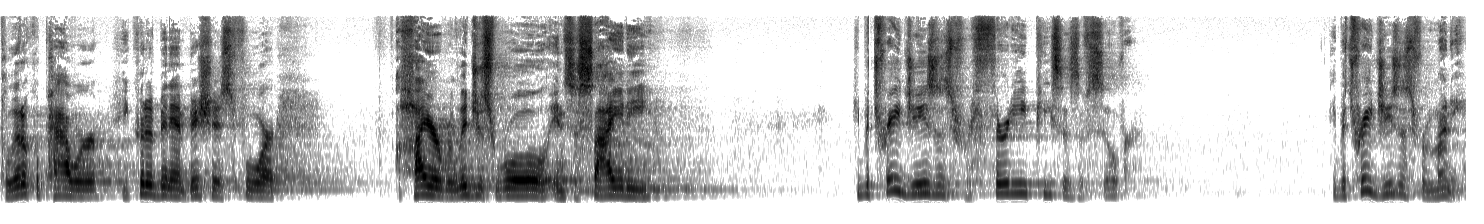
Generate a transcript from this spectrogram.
political power, he could have been ambitious for a higher religious role in society. He betrayed Jesus for 30 pieces of silver. He betrayed Jesus for money.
